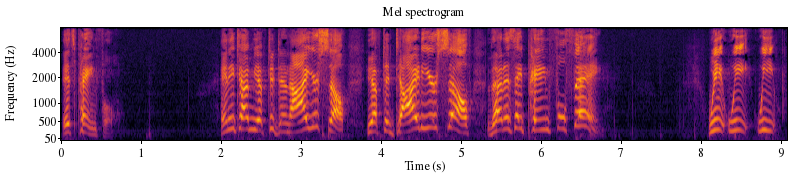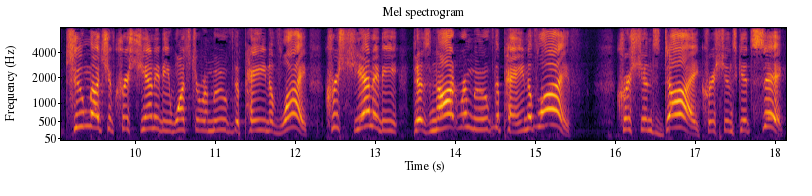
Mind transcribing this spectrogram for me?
it's painful. Anytime you have to deny yourself, you have to die to yourself, that is a painful thing. We, we, we, too much of Christianity wants to remove the pain of life. Christianity does not remove the pain of life. Christians die. Christians get sick.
